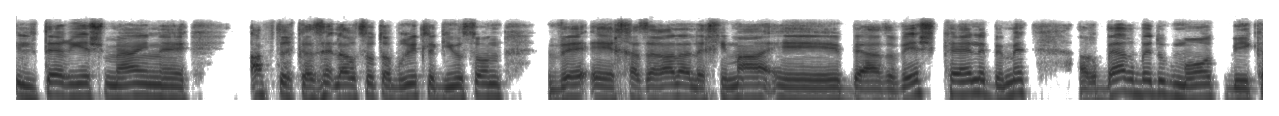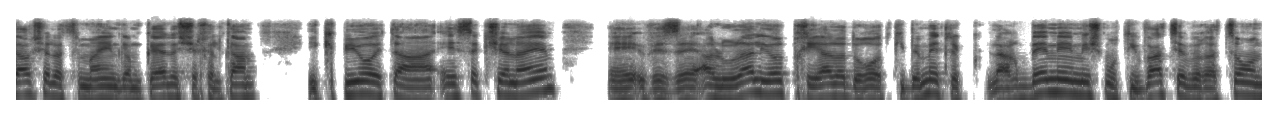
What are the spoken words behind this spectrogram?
אילתר יש מאין אפטר כזה לארצות הברית לגיוס הון וחזרה ללחימה אה, בעזה. ויש כאלה באמת הרבה הרבה דוגמאות, בעיקר של עצמאים, גם כאלה שחלקם הקפיאו את העסק שלהם, אה, וזה עלולה להיות בכייה לדורות, כי באמת להרבה מהם יש מוטיבציה ורצון,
